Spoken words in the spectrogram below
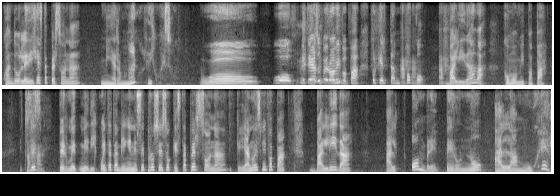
Cuando le dije a esta persona, mi hermano le dijo eso. ¡Wow! ¡Wow! Este ya superó a mi papá. Porque él tampoco Ajá, ajá. validaba como mi papá. Entonces, Ajá. pero me, me di cuenta también en ese proceso que esta persona, que ya no es mi papá, valida al hombre, pero no a la mujer.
